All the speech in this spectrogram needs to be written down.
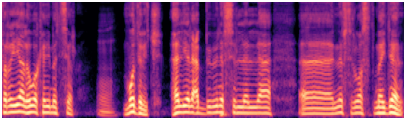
في الريال هو كلمة سر. مودريتش هل يلعب بنفس آه نفس الوسط ميدان؟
